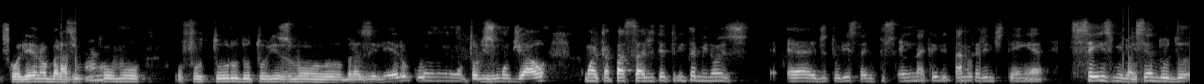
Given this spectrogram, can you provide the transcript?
escolheram o Brasil ah. como o futuro do turismo brasileiro, com o turismo mundial, com a capacidade de ter 30 milhões é, de turistas. É inacreditável que a gente tenha 6 milhões, sendo do,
